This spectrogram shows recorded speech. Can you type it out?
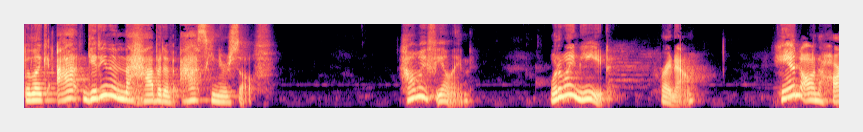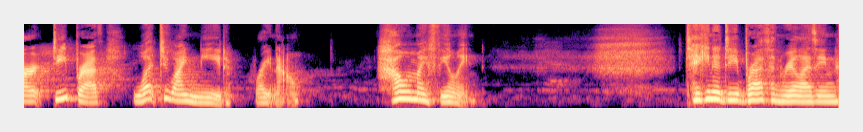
But like at, getting in the habit of asking yourself, how am I feeling? What do I need right now? Hand on heart, deep breath. What do I need right now? How am I feeling? taking a deep breath and realizing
